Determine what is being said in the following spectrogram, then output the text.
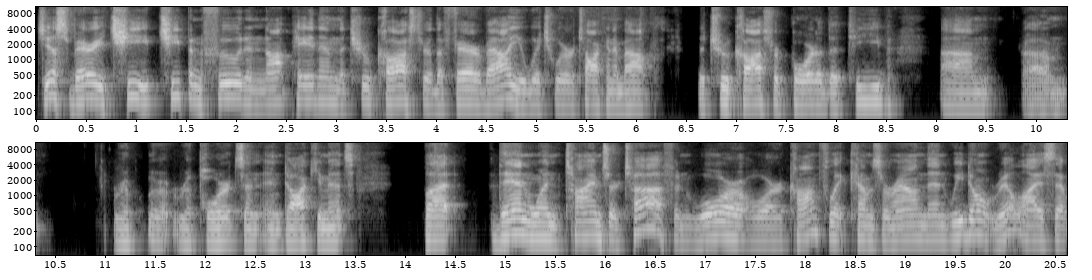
just very cheap, cheapen food and not pay them the true cost or the fair value, which we were talking about the true cost report of the TEEB um, um, re reports and, and documents. But then when times are tough and war or conflict comes around, then we don't realize that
